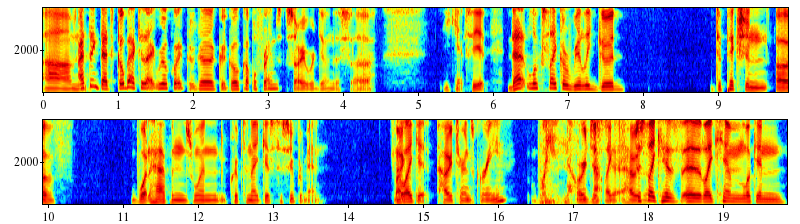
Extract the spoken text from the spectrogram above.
Um, I think that's go back to that real quick. Go, go, go a couple frames. Sorry, we're doing this. Uh, you can't see it. That looks like a really good depiction of what happens when kryptonite gets to Superman. I Like- like it. how he turns green, Wait, no, or just like how just like his uh, like him looking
